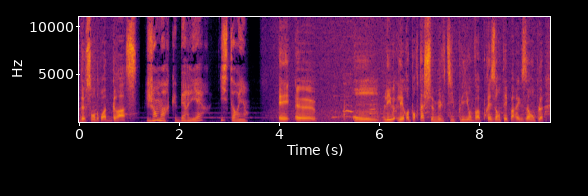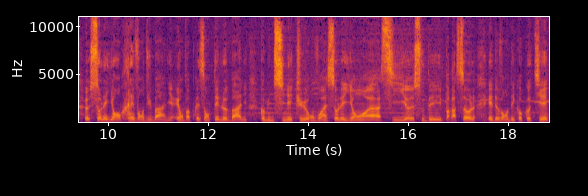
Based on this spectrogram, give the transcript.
de son droit de grâce? Jean-Marc Berlière, historien. Et euh, les, reportages se multiplient. On va présenter par exemple euh, Soleillant rêvant du bagne et on va présenter le bagne comme une sinécure. On voit un Soleillant assis euh, sous des parasols et devant des cocotiers.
